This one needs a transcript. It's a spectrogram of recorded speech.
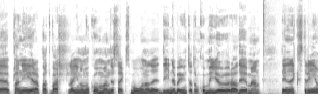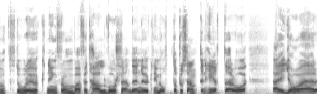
eh, planerar på att varsla inom de kommande sex månaderna. Det innebär ju inte att de kommer göra det, men det är en extremt stor ökning från bara för ett halvår sedan. Det är en ökning med 8 procentenheter. Och eh, jag är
